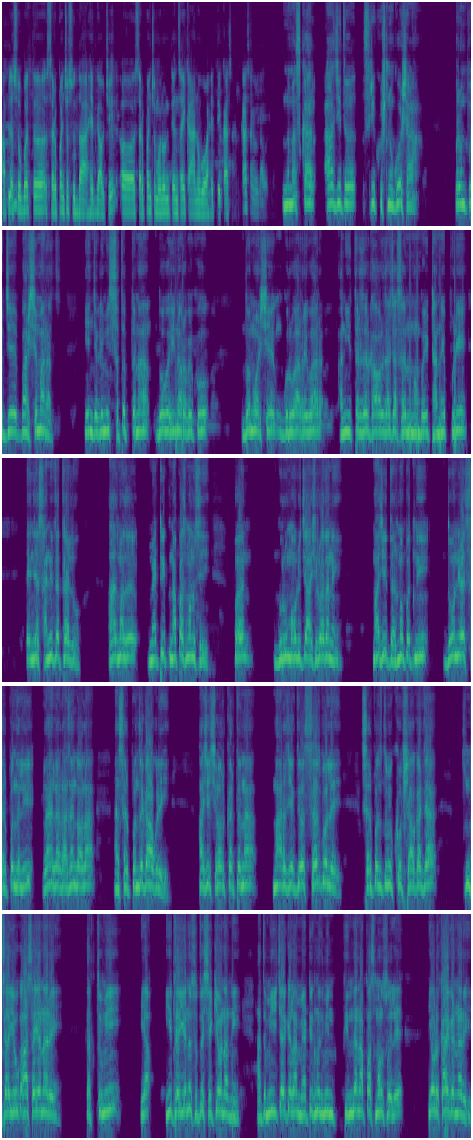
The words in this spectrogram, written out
आपल्यासोबत सरपंच सुद्धा आहेत गावचे. सरपंच म्हणून त्यांचाही काय अनुभव आहे ते काय सांग काय सांगाल गावात नमस्कार. आज इथं श्रीकृष्ण गोशाळा परमपूज्य बारशे महाराज यांच्याकडे मी सतत त्यांना दोघंही नवरा बायको दोन वर्षे गुरुवार रविवार आणि इतर जर गावाला जायचं असेल मुंबई ठाणे पुणे त्यांच्या सानिध्यात राहिलो. आज माझं मॅट्रिक नापास माणूस आहे पण गुरुमाऊलीच्या आशीर्वादाने माझी धर्मपत्नी दोन वेळेस सरपंच झाली राहायला राजनगावला आणि सरपंच गावाकडे. असे शहर करताना महाराज एक दिवस सहज बोलले सरपंच तुम्ही खूप शावकार द्या. तुमचा योग असा येणार आहे का तुम्ही या इथं येणं सुद्धा शक्य होणार नाही. आता मी विचार केला मॅट्रिकमध्ये मी तीनदा नापास माणूस व्हायले. एवढं काय करणार आहे?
